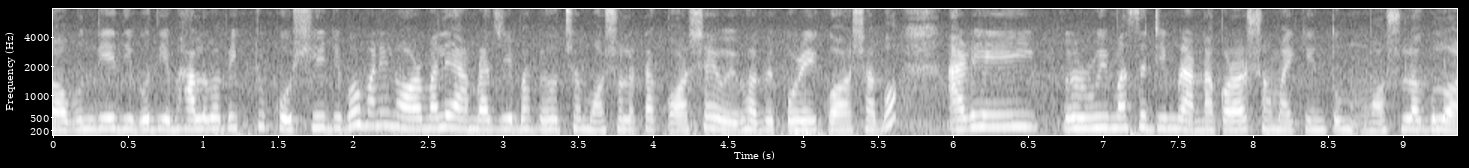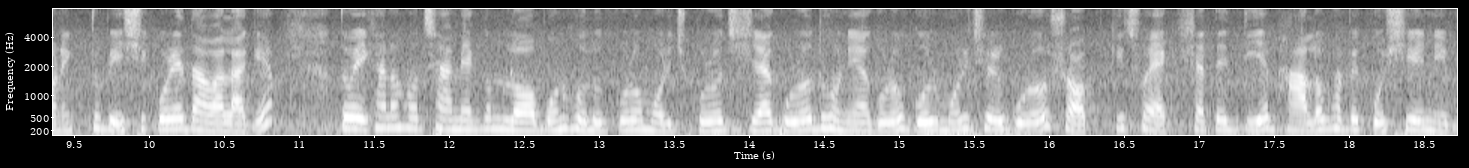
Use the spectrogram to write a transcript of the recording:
লবণ দিয়ে দিব। দিয়ে ভালোভাবে একটু কষিয়ে দিব। মানে নর্মালি আমরা যেভাবে হচ্ছে মশলাটা কষাই, ওইভাবে করে কষাবো। আর এই রুই মাছের ডিম রান্না করার সময় কিন্তু মশলাগুলো অনেকটু বেশি করে দেওয়া লাগে। তো এখানে হচ্ছে আমি একদম লবণ, হলুদ গুঁড়ো, মরিচ গুঁড়ো, জিরা গুঁড়ো, ধনিয়া গুঁড়ো, গোলমরিচের গুঁড়ো সব কিছু একসাথে দিয়ে ভালোভাবে কষিয়ে নিব।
